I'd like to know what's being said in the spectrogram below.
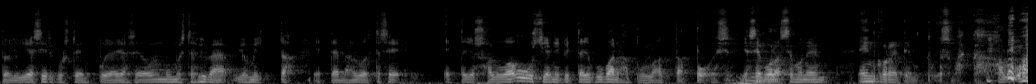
pöliä ja sirkustemppuja ja se on mun mielestä hyvä jo mitta. Että mä luulen, että, se, että jos haluaa uusia, niin pitää joku vanha pulla ottaa pois. Ja se mm. voi olla semmoinen enkoretemppu, jos vaikka haluaa.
